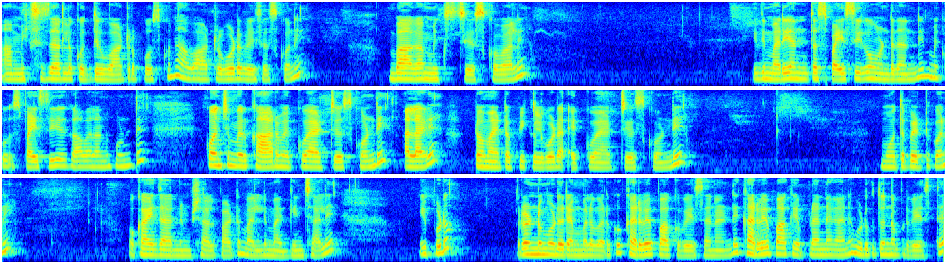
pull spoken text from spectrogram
ఆ మిక్సీ జార్లో కొద్దిగా వాటర్ పోసుకొని ఆ వాటర్ కూడా వేసేసుకొని బాగా మిక్స్ చేసుకోవాలి. ఇది మరీ అంత స్పైసీగా ఉండదండి. మీకు స్పైసీగా కావాలనుకుంటే కొంచెం మీరు కారం ఎక్కువ యాడ్ చేసుకోండి. అలాగే టొమాటో పిక్కులు కూడా ఎక్కువ యాడ్ చేసుకోండి. మూత పెట్టుకొని ఒక ఐదు ఆరు నిమిషాల పాటు మళ్ళీ మగ్గించాలి. ఇప్పుడు రెండు మూడు రెమ్మల వరకు కరివేపాకు వేసానండి. కరివేపాకు ఎప్పుడన్నా కానీ ఉడుకుతున్నప్పుడు వేస్తే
